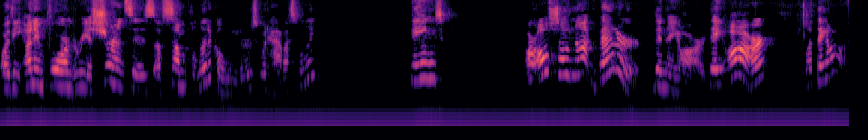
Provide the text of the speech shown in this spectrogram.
or the uninformed reassurances of some political leaders would have us believe. Things are also not better than they are. They are what they are.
